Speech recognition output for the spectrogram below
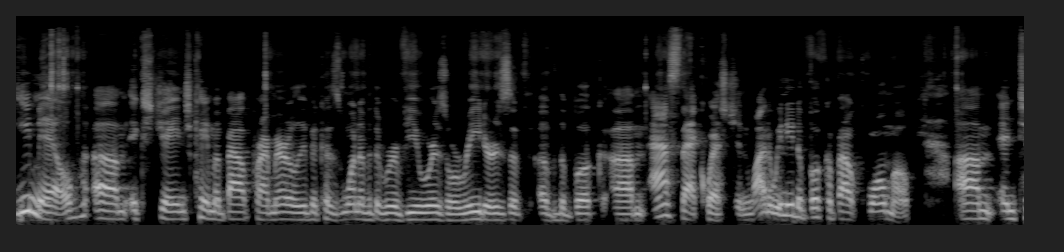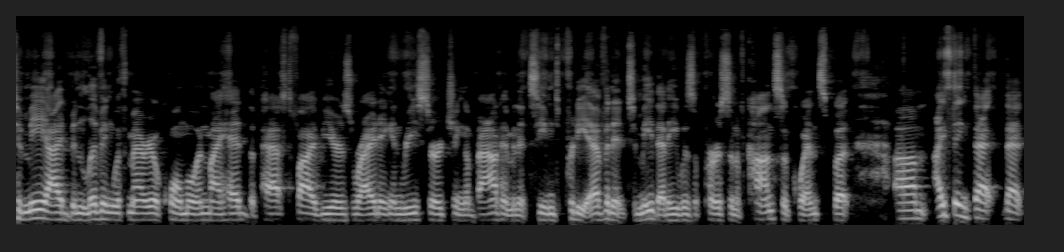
email um, exchange came about primarily because one of the reviewers or readers of, of the book um, asked that question Why do we need a book about Cuomo? Um, and to me, I had been living with Mario Cuomo in my head the past five years, writing and researching about him. And it seemed pretty evident to me that he was a person of consequence. But um, I think that that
